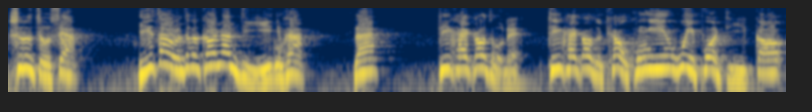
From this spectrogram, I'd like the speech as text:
是不是走势啊？一站稳这个高量底，你看，来低开高走的，低开高走跳空阴未破底高，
